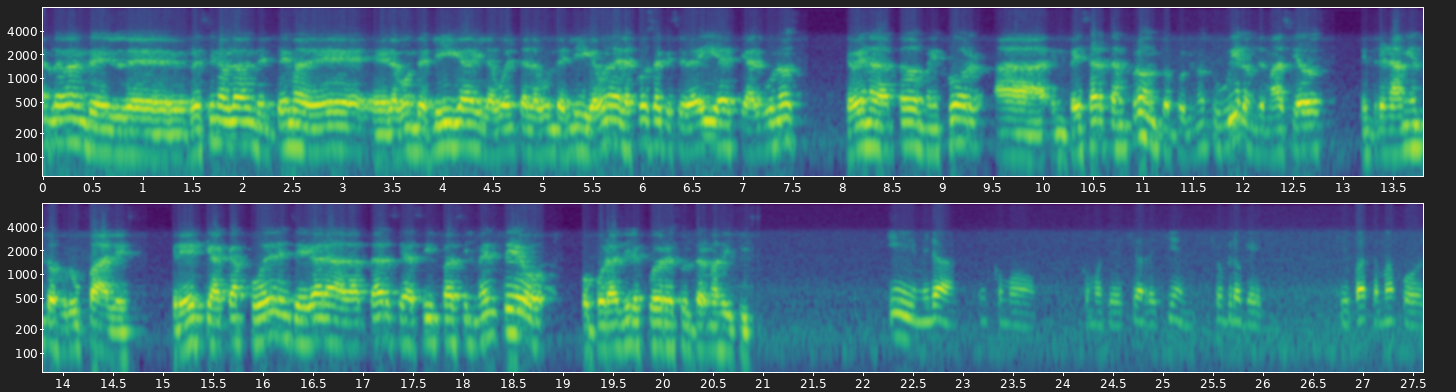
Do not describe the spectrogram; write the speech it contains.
hablaban del, eh, recién hablaban del tema de eh, la Bundesliga y la vuelta a la Bundesliga. Una de las cosas que se veía es que algunos se habían adaptado mejor a empezar tan pronto porque no tuvieron demasiados entrenamientos grupales. ¿Crees que acá pueden llegar a adaptarse así fácilmente o, o por allí les puede resultar más difícil? Y mira, es como, como te decía recién, yo creo que se pasa más por,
